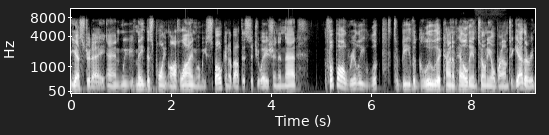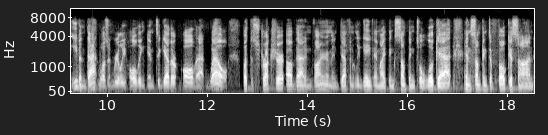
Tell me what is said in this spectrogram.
yesterday, and we've made this point offline when we've spoken about this situation, and that football really looked to be the glue that kind of held Antonio Brown together. And even that wasn't really holding him together all that well. But the structure of that environment definitely gave him, I think, something to look at and something to focus on.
